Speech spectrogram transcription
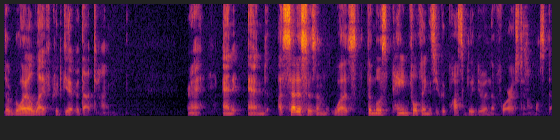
the royal life could give at that time, right? And and asceticism was the most painful things you could possibly do in the forest and almost die.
